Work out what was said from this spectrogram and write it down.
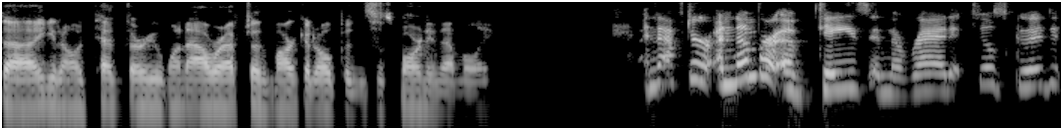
uh, you know, 10:31 hour after the market opens this morning, Emily. And after a number of days in the red, it feels good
